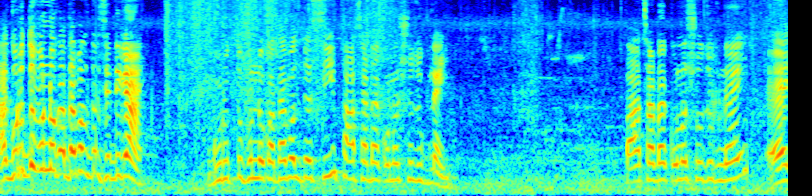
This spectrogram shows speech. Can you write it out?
আর গুরুত্বপূর্ণ কথা বলতেছি দিঘায় গুরুত্বপূর্ণ কথা বলতেছি পাঁচ আটা কোনো সুযোগ নাই। পাঁচ আটা কোনো সুযোগ নাই। এই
